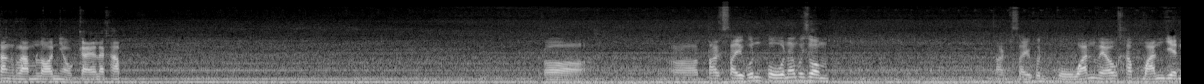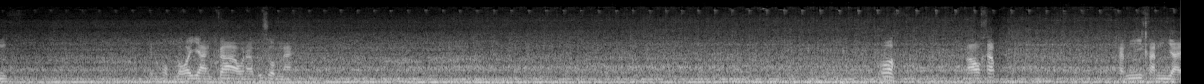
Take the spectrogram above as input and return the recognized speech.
ตั้งรำรอเหนียวไกลแล้วครับ ก็ ตักใส่คุณปูนะผู้ชม ตักใส่คุณปูหวานแววครับหวานเย็น เป็นหกล้อยางเก้านะผู้ชมนะโอ้เอาครับคันนี้คันใหญ่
